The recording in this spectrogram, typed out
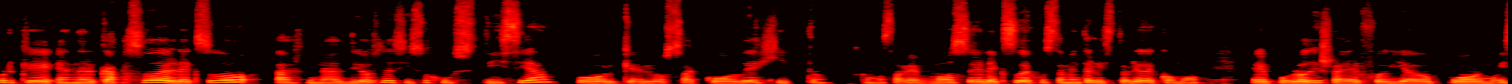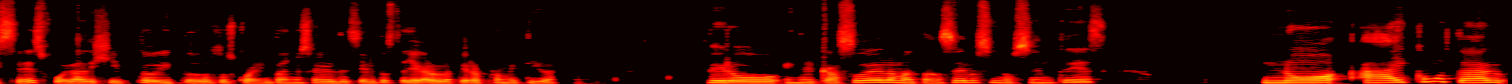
porque en el caso del Éxodo, al final Dios les hizo justicia porque los sacó de Egipto. Como sabemos, el Éxodo es justamente la historia de cómo el pueblo de Israel fue guiado por Moisés fuera de Egipto y todos los 40 años en el desierto hasta llegar a la tierra prometida. Pero en el caso de la matanza de los inocentes, no hay como tal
